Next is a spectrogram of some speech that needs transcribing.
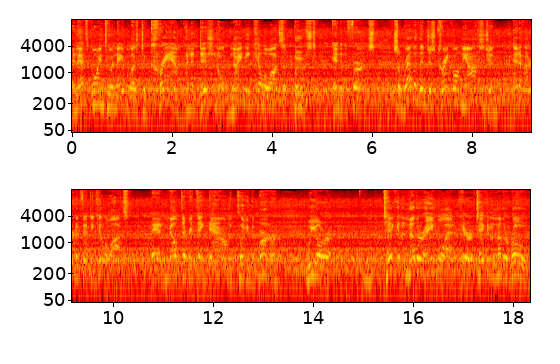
and that's going to enable us to cram an additional 90 kilowatts of boost into the furnace. So rather than just crank on the oxygen at 150 kilowatts and melt everything down, including the burner, we are taking another angle at it here, taking another road,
